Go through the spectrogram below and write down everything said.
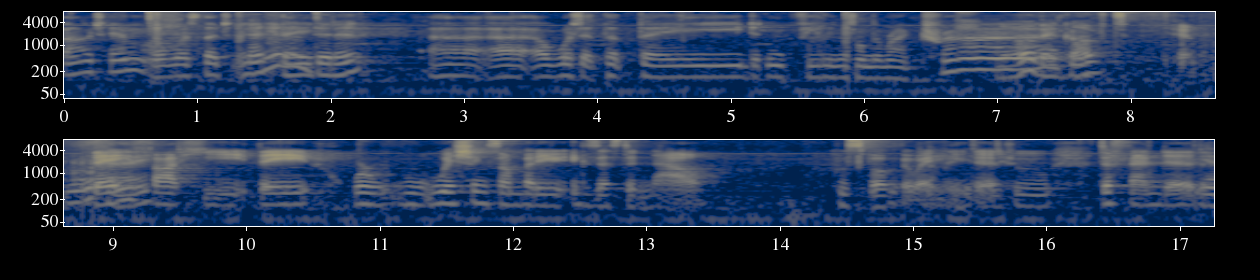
about him, or was that many of they them didn't uh, uh, or was it that they didn't feel he was on the right track? No, they or- loved him. Okay. They thought he. They were wishing somebody existed now, who spoke the way he he did, who defended Yeah.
